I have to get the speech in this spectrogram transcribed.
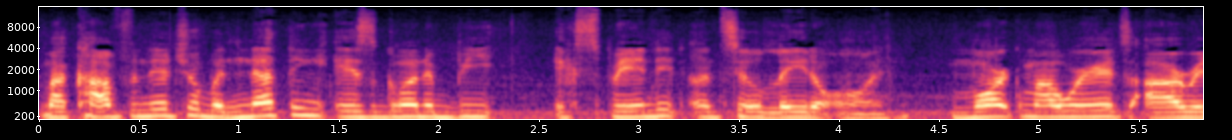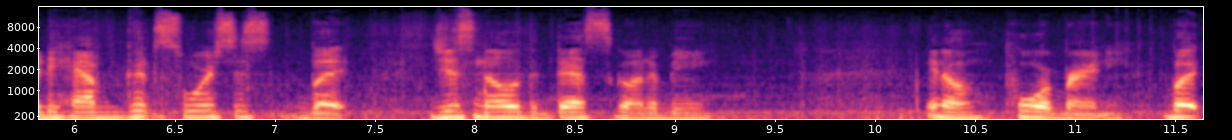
my confidential, but nothing is going to be expanded until later on. Mark my words, I already have good sources, but just know that that's going to be, you know, poor Bernie. But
